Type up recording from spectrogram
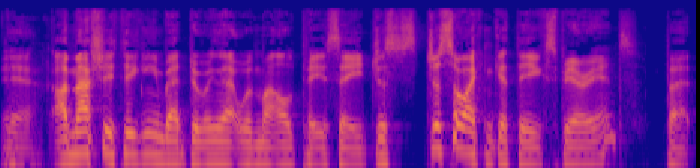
yeah, I'm actually thinking about doing that with my old PC, just just so I can get the experience. But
